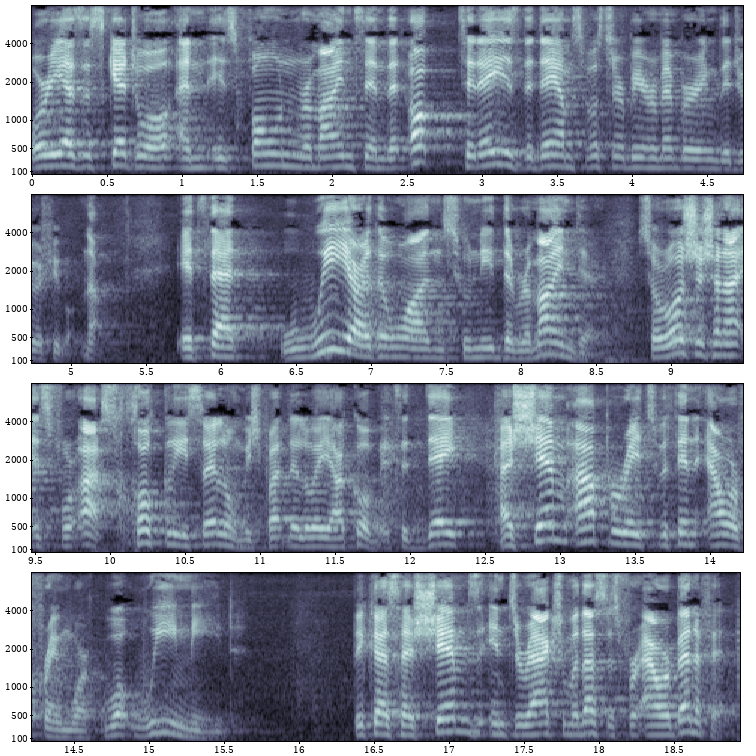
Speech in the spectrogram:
or he has a schedule and his phone reminds him that, oh, today is the day I'm supposed to be remembering the Jewish people. No. It's that we are the ones who need the reminder. So Rosh Hashanah is for us. It's a day Hashem operates within our framework, what we need. Because Hashem's interaction with us is for our benefit.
